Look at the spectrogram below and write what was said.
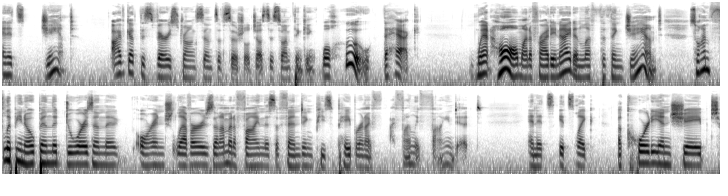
and it's jammed. I've got this very strong sense of social justice. So I'm thinking, well, who the heck went home on a Friday night and left the thing jammed? So I'm flipping open the doors and the orange levers and I'm going to find this offending piece of paper. And I, I finally find it. And it's, it's like accordion shaped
